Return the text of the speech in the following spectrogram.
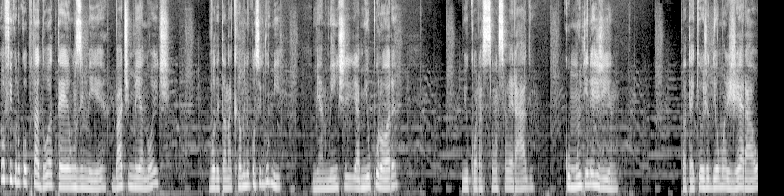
eu fico no computador até 11h30, bate meia-noite, vou deitar na cama e não consigo dormir. Minha mente a mil por hora meu coração acelerado, com muita energia. Né? Até que hoje eu dei uma geral.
